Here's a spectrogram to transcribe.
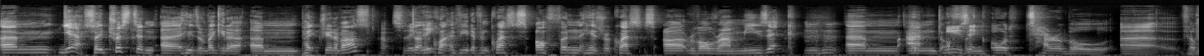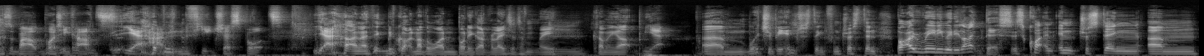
Um, yeah. So Tristan, uh, who's a regular um, Patreon of ours, Absolutely. done quite a few different quests. Often his requests uh, revolve around music, Mhm. um, and music often- or terrible uh, films about bodyguards Yeah. and future sports. yeah, and I think we've got another one bodyguard related, haven't we, Mm. coming up? Yeah. Um, which would be interesting from Tristan. But I really, really like this. It's quite an interesting um,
